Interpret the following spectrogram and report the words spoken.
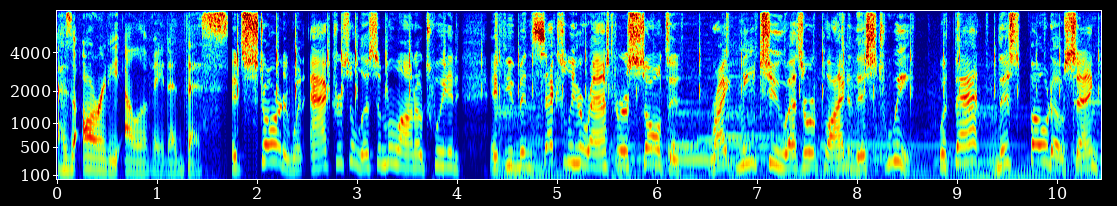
has already elevated this. It started when actress Alyssa Milano tweeted, If you've been sexually harassed or assaulted, write me too as a reply to this tweet. With that, this photo saying,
